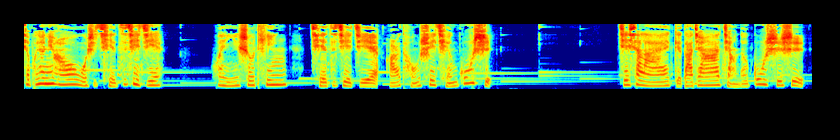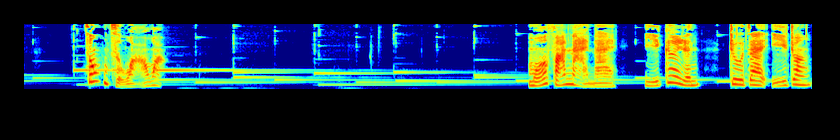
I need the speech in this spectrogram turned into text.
小朋友你好，我是茄子姐姐，欢迎收听茄子姐姐儿童睡前故事。接下来给大家讲的故事是《粽子娃娃》。魔法奶奶一个人住在一幢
